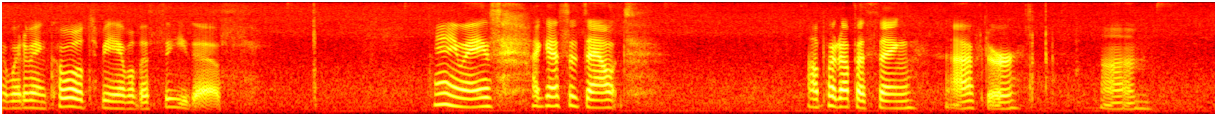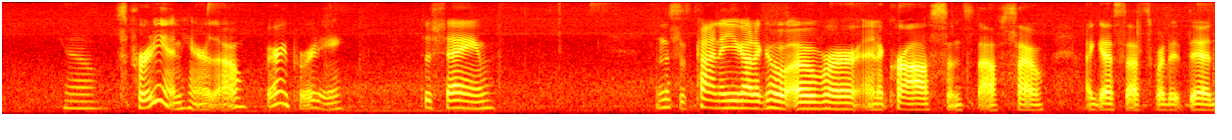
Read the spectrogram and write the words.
it would have been cool to be able to see this. Anyways, I guess it's out. I'll put up a thing after. Um, you know, it's pretty in here though. Very pretty. It's a shame and this is kind of, you got to go over and across and stuff. So I guess that's what it did.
